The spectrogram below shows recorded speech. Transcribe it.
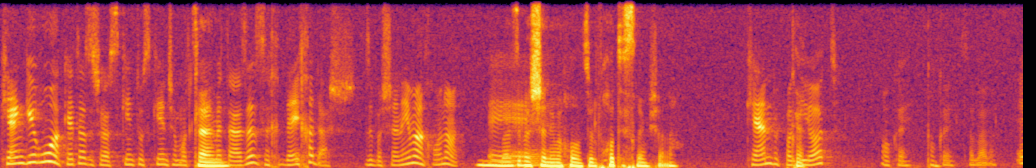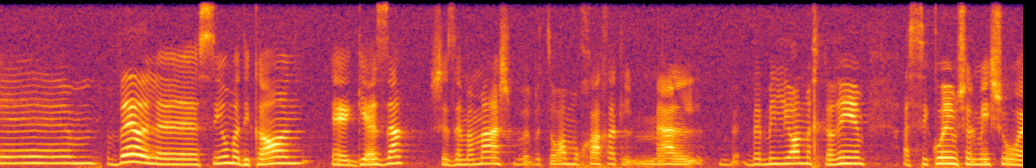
קנגרו, הקטע הזה של ה skin to skin שמוצאים כן. את הזה, זה די חדש, זה בשנים האחרונות. מה זה בשנים האחרונות? זה לפחות 20 שנה. כן, בפגיות? כן. אוקיי, אוקיי, סבבה. אמ, ולסיום הדיכאון, אה, גזע. שזה ממש בצורה מוכחת מעל במיליון מחקרים הסיכויים של מישהו אה,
